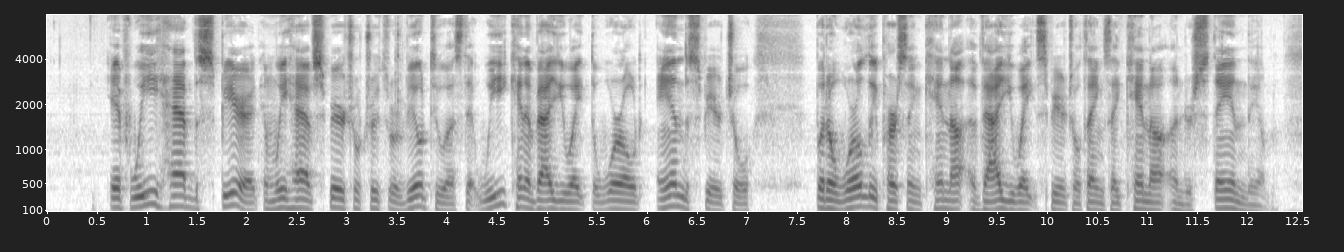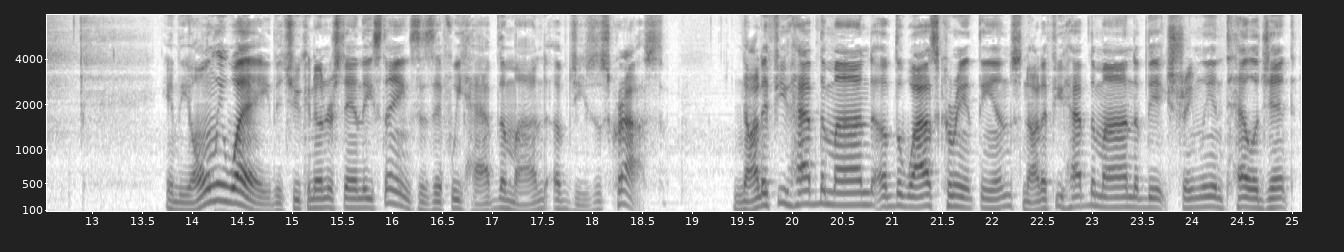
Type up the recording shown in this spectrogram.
if we have the Spirit and we have spiritual truth revealed to us, that we can evaluate the world and the spiritual, but a worldly person cannot evaluate spiritual things, they cannot understand them. And the only way that you can understand these things is if we have the mind of Jesus Christ. Not if you have the mind of the wise Corinthians, not if you have the mind of the extremely intelligent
